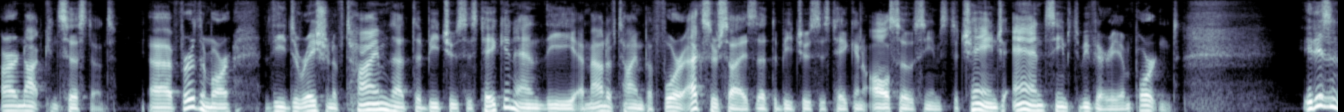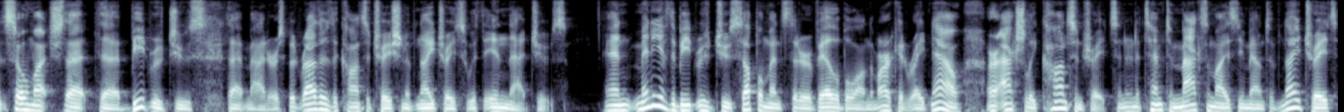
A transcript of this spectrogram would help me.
are not consistent. Uh, furthermore, the duration of time that the beet juice is taken and the amount of time before exercise that the beet juice is taken also seems to change and seems to be very important. It isn't so much that the beetroot juice that matters, but rather the concentration of nitrates within that juice. And many of the beetroot juice supplements that are available on the market right now are actually concentrates in an attempt to maximize the amount of nitrates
